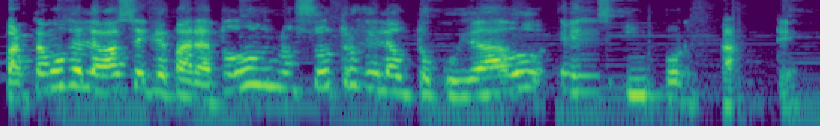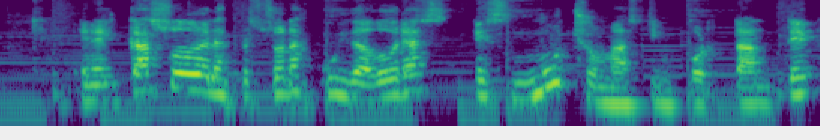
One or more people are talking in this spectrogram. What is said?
partamos de la base que para todos nosotros el autocuidado es importante. En el caso de las personas cuidadoras es mucho más importante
